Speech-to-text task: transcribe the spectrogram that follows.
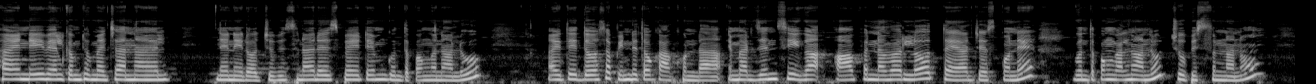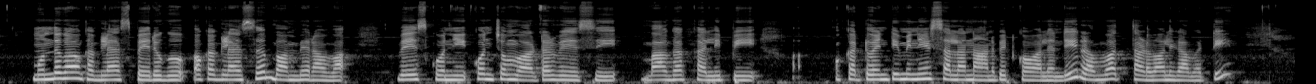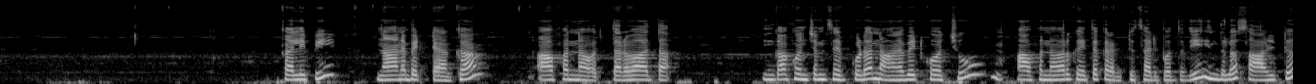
Hi అండి welcome to my channel. నేను ఈరోజు చూపిస్తున్న రెసిపీ ఐటెం గుంత పొంగనాలు. అయితే దోశ పిండితో కాకుండా ఎమర్జెన్సీగా హాఫ్ అన్ అవర్లో తయారు చేసుకునే గుంత పొంగనాలు చూపిస్తున్నాను. ముందుగా ఒక గ్లాస్ పెరుగు ఒక గ్లాస్ బాంబే రవ్వ వేసుకొని కొంచెం వాటర్ వేసి బాగా కలిపి ఒక ట్వంటీ మినిట్స్ అలా నానబెట్టుకోవాలండి. రవ్వ తడవాలి కాబట్టి కలిపి నానబెట్టాక హాఫ్ అన్ అవర్ తర్వాత ఇంకా కొంచెం సేపు కూడా నానబెట్టుకోవచ్చు. హాఫ్ అన్ అవర్కి అయితే కరెక్ట్ సరిపోతుంది. ఇందులో సాల్ట్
